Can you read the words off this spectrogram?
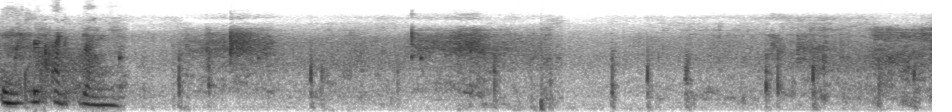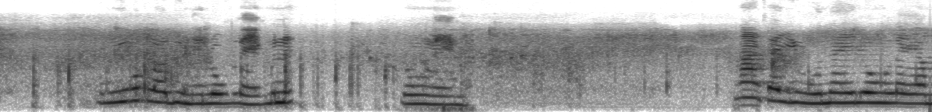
ผมเคยอัดยัง วันนี้พวกเราอยู่ในโรงแรมมันนะโรงแรม น่าจะอยู่ในโรงแรม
